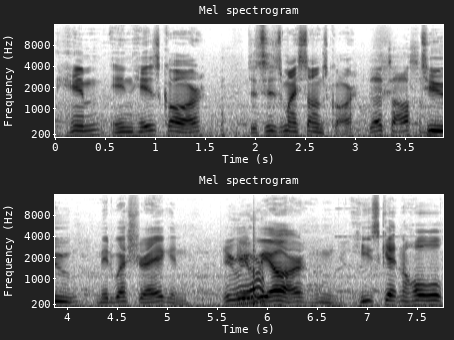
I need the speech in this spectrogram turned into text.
him in his car. This is my son's car That's awesome. to Midwest Drag, and Here here, we we are. And he's getting a whole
